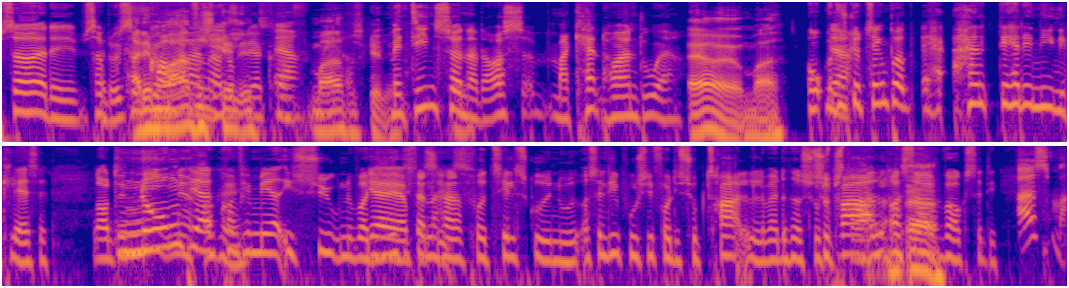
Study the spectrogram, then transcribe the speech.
så er det... Så, Er du ikke så Ej, det kommer meget forskelligt. Ja. Meget forskelligt. Men din søn er da også markant højere, end du er. Er jo meget. Oh, men Ja. du skal tænke på, han, det her det er 9. klasse. Nå, det er Nogen 9., bliver okay. konfirmeret i 7. hvor de Ja, ja, ikke sådan har fået tilskud endnu. Og så lige pludselig får de substral, eller hvad det hedder, Substral. substral, og så Ja. ja. vokser de. Også mig.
